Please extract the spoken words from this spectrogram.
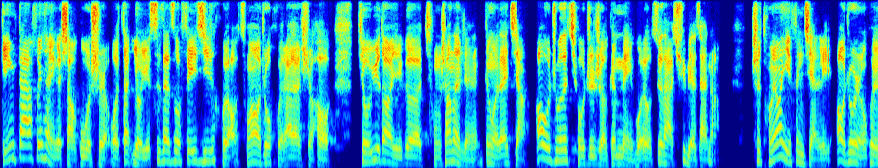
给大家分享一个小故事，我在有一次在坐飞机回澳从澳洲回来的时候，就遇到一个从商的人跟我在讲，澳洲的求职者跟美国有最大区别在哪？是同样一份简历，澳洲人会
